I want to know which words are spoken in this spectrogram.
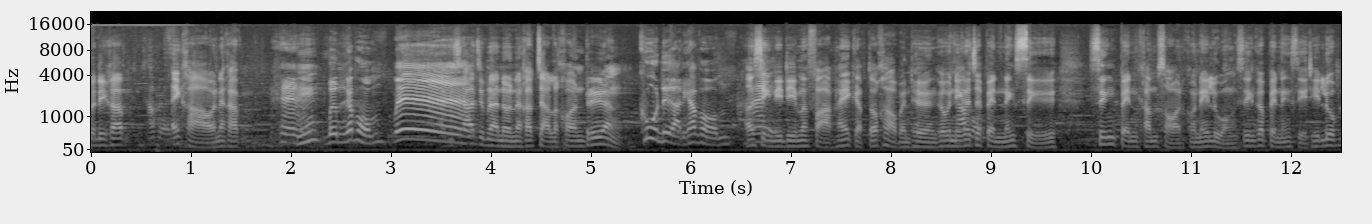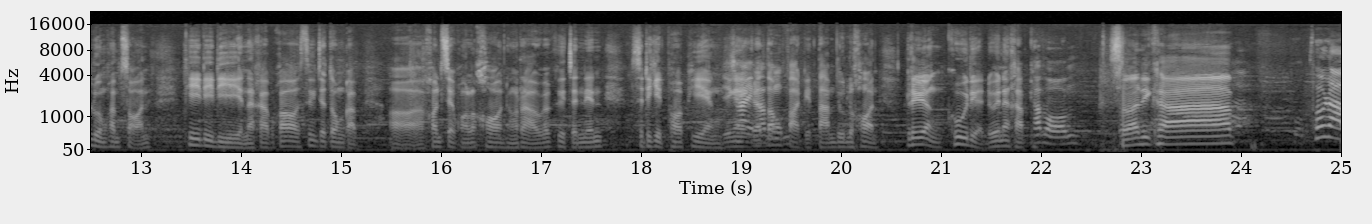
วัสดีครับ ครับผม ไอ้ขาวนะครับ หืม บึมครับผมแม่ชาติจุฬานนท์นะครับจากละครเรื่อง คู่เดือดครับผม เอาสิ่งดีๆมาฝากให้กับโต๊ะข่าวบันเทิงก็วันนี้ครับก็จะเป็นหนังสือซึ่งเป็นคำสอนของในหลวง ซึ่งก็เป็นหนังสือที่รวบรวมคำสอนที่ดีๆนะครับก็ซึ่งจะตรงกับคอนเซปต์ของละครของเรา ก็คือจะเน้นเศรษฐกิจพอเพียงยังไงก็ต้องฝากติดตามดูละครเรื่องคู่เดือดด้วยนะครับ ครับผม สวัสดีครับ พวกเรา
